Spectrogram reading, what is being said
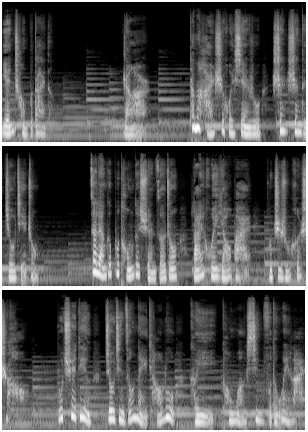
严惩不贷的。然而，他们还是会陷入深深的纠结中，在两个不同的选择中来回摇摆，不知如何是好，不确定究竟走哪条路可以通往幸福的未来。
